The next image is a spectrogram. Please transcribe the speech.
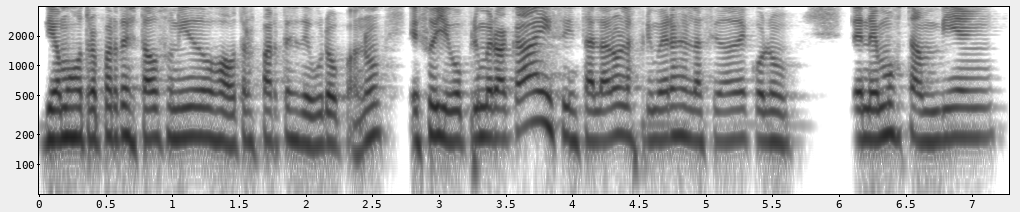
digamos, a otras partes de Estados Unidos, a otras partes de Europa, ¿no? Eso llegó primero acá y se instalaron las primeras en la ciudad de Colón. Tenemos también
